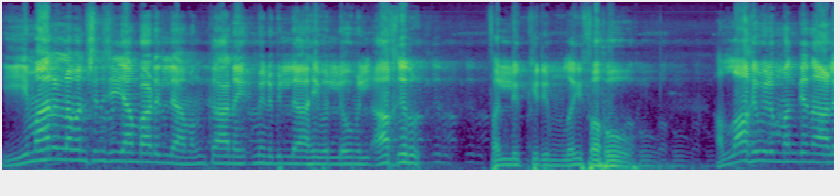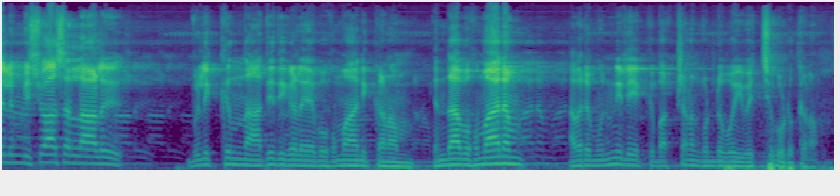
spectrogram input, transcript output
ഈമാനുള്ള മനുഷ്യന് ചെയ്യാൻ പാടില്ല. അള്ളാഹുവിലും അന്ത്യനാളിലും വിശ്വാസമുള്ള ആൾ വിളിക്കുന്ന അതിഥികളെ ബഹുമാനിക്കണം. എന്താ ബഹുമാനം? അവരെ മുന്നിലേക്ക് ഭക്ഷണം കൊണ്ടുപോയി വെച്ചു കൊടുക്കണം.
